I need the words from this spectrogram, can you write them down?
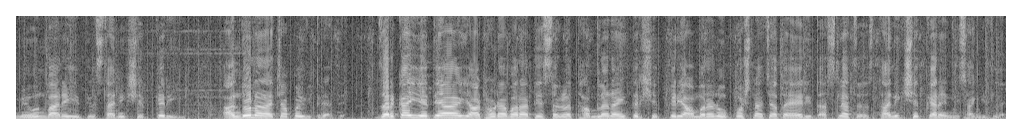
मेहुणबारे येथील स्थानिक शेतकरी आंदोलनाच्या पवित्र्यात जर का येत्या या आठवड्याभरात हे सगळं थांबलं नाही तर शेतकरी आमरण उपोषणाच्या तयारीत असल्याचं स्थानिक शेतकऱ्यांनी सांगितलंय.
